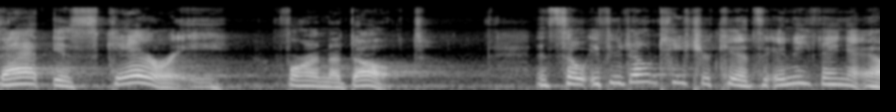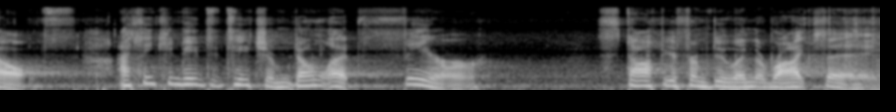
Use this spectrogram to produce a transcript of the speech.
That is scary for an adult. And so, if you don't teach your kids anything else, I think you need to teach them don't let fear stop you from doing the right thing.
